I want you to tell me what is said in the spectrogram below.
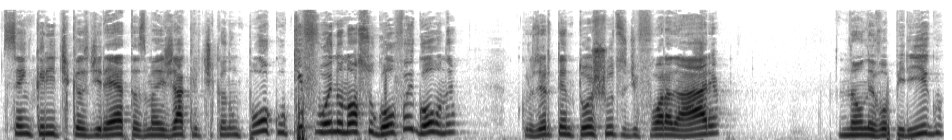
sem críticas diretas, mas já criticando um pouco, o que foi no nosso gol foi gol, né? O Cruzeiro tentou chutes de fora da área, não levou perigo,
